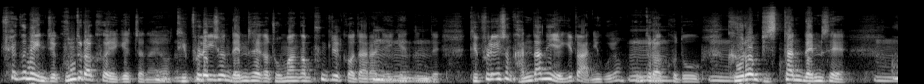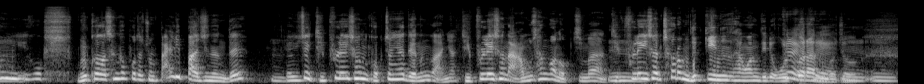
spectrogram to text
최근에 이제 군드라크가 얘기했잖아요. 디플레이션 냄새가 조만간 풍길 거다라는 음, 얘기했는데 디플레이션 간다는 얘기도 아니고요. 군드라크도 음. 그런 비슷한 냄새. 아니 이거 물가가 생각보다 좀 빨리 빠지는데 야, 이제 디플레이션 걱정해야 되는 거 아니야? 디플레이션은 아무 상관 없지만 디플레이션처럼 느끼는 상황들이 올 그래, 거라는 그래. 거죠. 음, 음.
